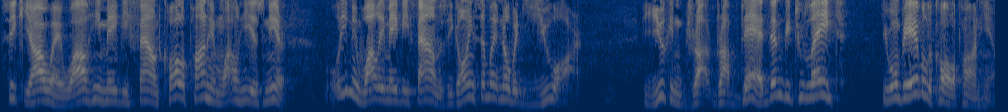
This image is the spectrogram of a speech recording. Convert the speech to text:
Seek Yahweh while he may be found, call upon him while he is near. What do you mean while he may be found? Is he going somewhere? No, but you are. You can drop, drop dead, then it'll be too late. You won't be able to call upon him.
